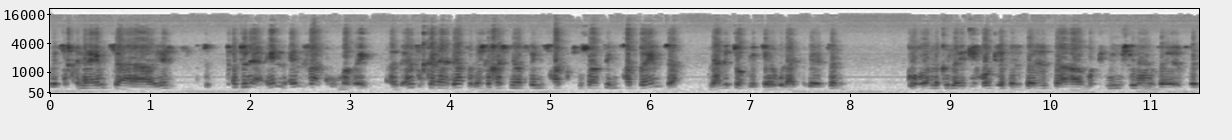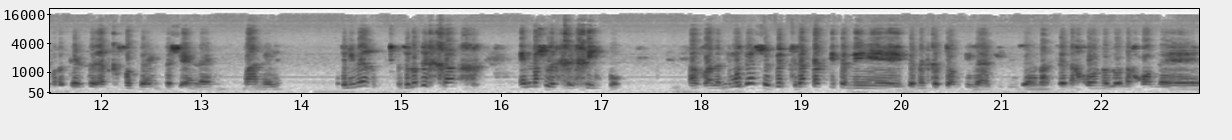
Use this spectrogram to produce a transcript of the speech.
ושחקני האמצע, אתה יודע, אין, ואקום הרי, אז אין שחקני אגף, אז יש לך שני עושי משחק, שלושה עושי משחק באמצע, אולי זה טוב יותר, אולי זה בעצם גורם ליריבות לבזבז את המקנים שלהם ומרכז התקפות באמצע שאין להם מענה. אז אני אומר, זה לא בהכרח, אין משהו הכרחי פה. אבל אני מודה שבבחינה טקטית אני באמת קטונתי להגיד אם זה, זה נכון או לא נכון. אה,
